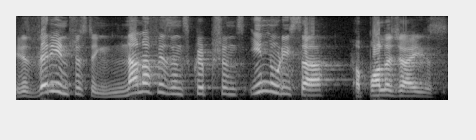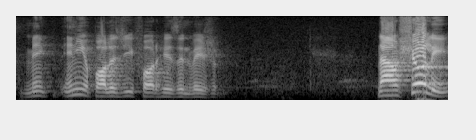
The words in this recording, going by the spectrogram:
It is very interesting. None of his inscriptions in Odisha apologize, make any apology for his invasion. Now surely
